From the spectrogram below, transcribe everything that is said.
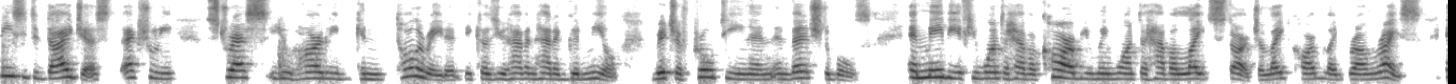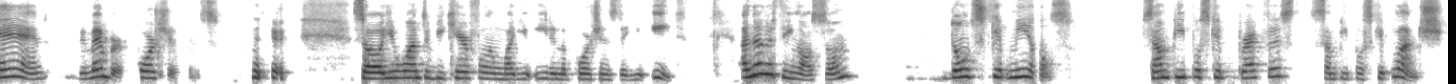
easy to digest, actually, stress, you hardly can tolerate it because you haven't had a good meal, rich of protein and, and vegetables. And maybe if you want to have a carb, you may want to have a light starch, a light carb like brown rice. And remember, portions. so you want to be careful in what you eat and the portions that you eat. Another thing also, don't skip meals. Some people skip breakfast, some people skip lunch,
